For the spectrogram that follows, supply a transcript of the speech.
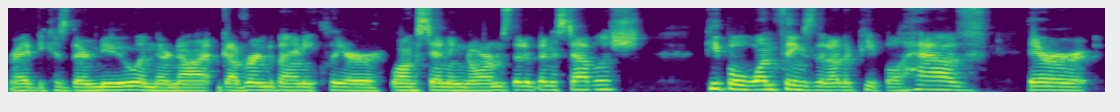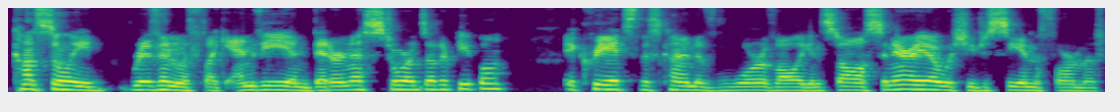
right? Because they're new and they're not governed by any clear long-standing norms that have been established. People want things that other people have. They're constantly riven with like envy and bitterness towards other people it creates this kind of war of all against all scenario, which you just see in the form of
